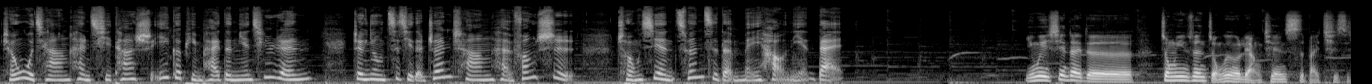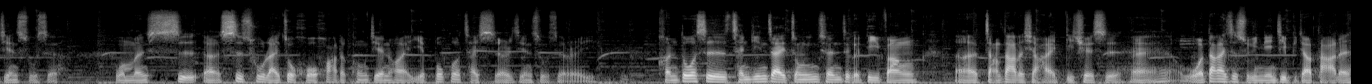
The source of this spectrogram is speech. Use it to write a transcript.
陈武强和其他十一个品牌的年轻人，正用自己的专长和方式，重现村子的美好年代。因为现在的中英村总共有两千四百七十间宿舍，我们释呃释出来做活化的空间的话，也不过才十二间宿舍而已。很多是曾经在中英村这个地方。呃，长大的小孩的确是，哎，我大概是属于年纪比较大的，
